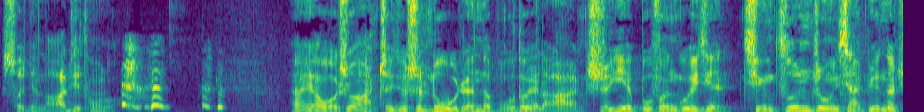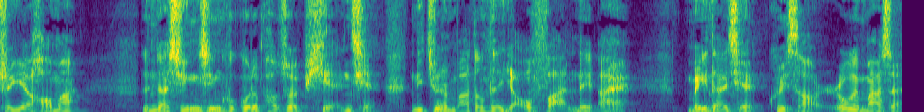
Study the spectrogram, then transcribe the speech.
摔进垃圾桶了。哎呀，我说啊，这就是路人的不对了啊！职业不分贵贱，请尊重一下别人的职业好吗？人家辛辛苦苦的跑出来骗钱，你居然把他当成要饭的？哎，没带钱可以扫二维码噻，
